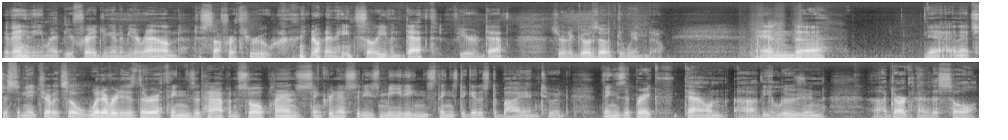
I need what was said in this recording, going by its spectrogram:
If anything, you might be afraid you're going to be around to suffer through. you know what I mean? So even death, fear of death, sort of goes out the window. And uh, yeah, and that's just the nature of it. So whatever it is, there are things that happen, soul plans, synchronicities, meetings, things to get us to buy into it, things that break down uh, the illusion, uh, dark night of the soul.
